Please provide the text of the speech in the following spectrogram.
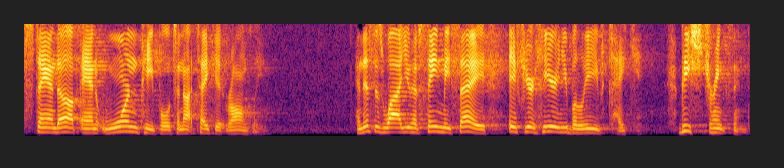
stand up and warn people to not take it wrongly. And this is why you have seen me say if you're here and you believe, take it. Be strengthened.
